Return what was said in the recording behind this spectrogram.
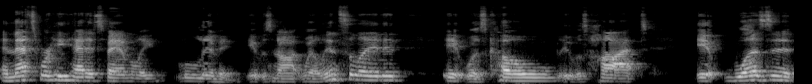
And that's where he had his family living. It was not well insulated. It was cold. It was hot. It wasn't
